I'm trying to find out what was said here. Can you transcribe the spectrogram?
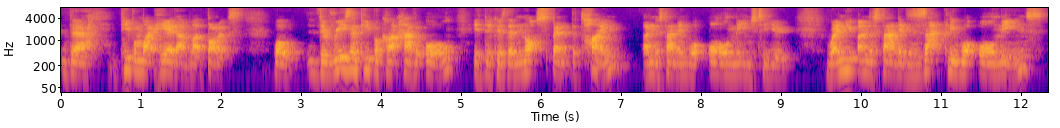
the people might hear that and be like bollocks well, the reason people can't have it all is because they've not spent the time understanding what all means to you. When you understand exactly what all means,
